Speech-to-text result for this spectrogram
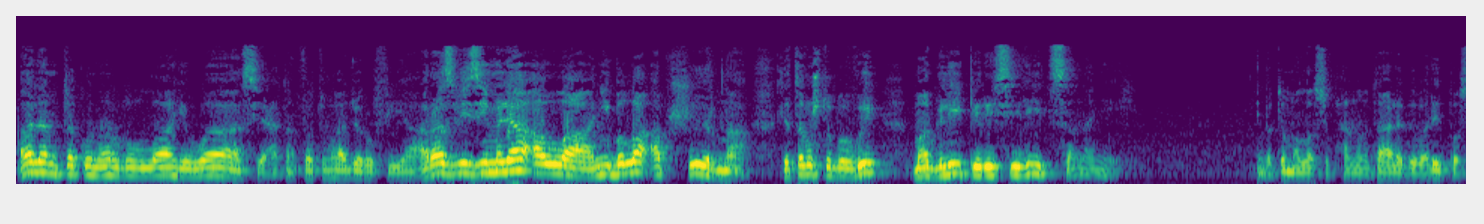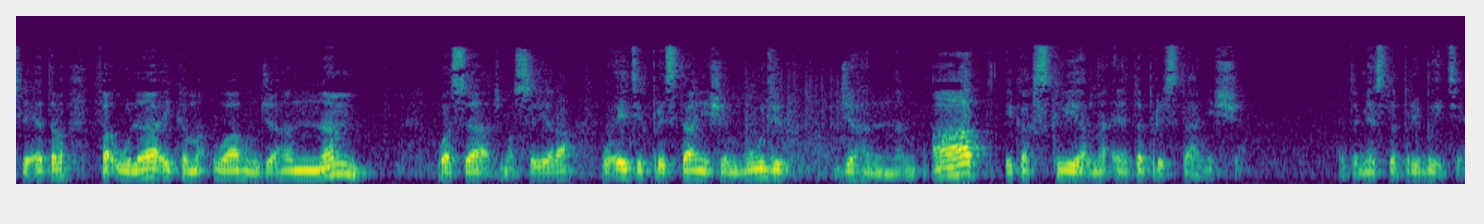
«Алям такун ардуллахи васиатан фатухаджару А разве земля Аллаха не была обширна для того, чтобы вы могли переселиться на ней? И потом Аллах Субхану Тааля говорит после этого, «Фауляика ма'вахум джаханнам васаат масира». У этих пристанищем будет джаханнам. Ад, и как скверно это пристанище. Это место прибытия.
